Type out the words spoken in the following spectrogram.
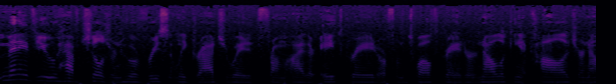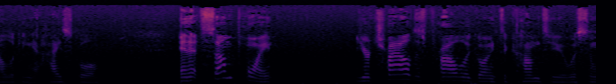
many of you have children who have recently graduated from either eighth grade or from 12th grade, or now looking at college or now looking at high school. And at some point, your child is probably going to come to you with some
